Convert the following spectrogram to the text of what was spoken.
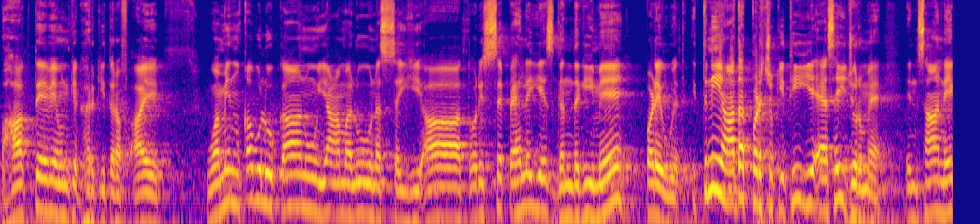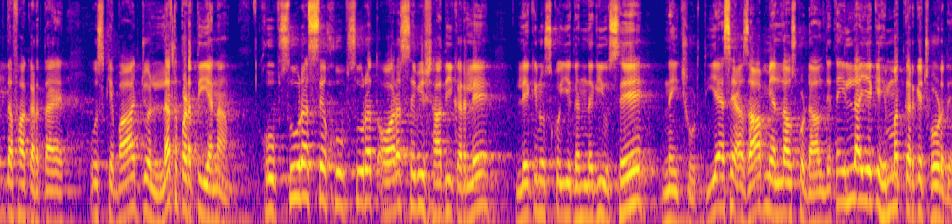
بھاگتے ہوئے ان کے گھر کی طرف آئے ومن قبل کانو یا ملون اور اس سے پہلے یہ اس گندگی میں پڑے ہوئے تھے اتنی عادت پڑ چکی تھی یہ ایسے ہی جرم ہے انسان ایک دفعہ کرتا ہے اس کے بعد جو لت پڑتی ہے نا خوبصورت سے خوبصورت عورت سے بھی شادی کر لے لیکن اس کو یہ گندگی اس سے نہیں چھوڑتی یہ ایسے عذاب میں اللہ اس کو ڈال دیتے ہیں اللہ یہ کہ ہمت کر کے چھوڑ دے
